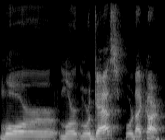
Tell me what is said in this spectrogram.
more more more gas for that car.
